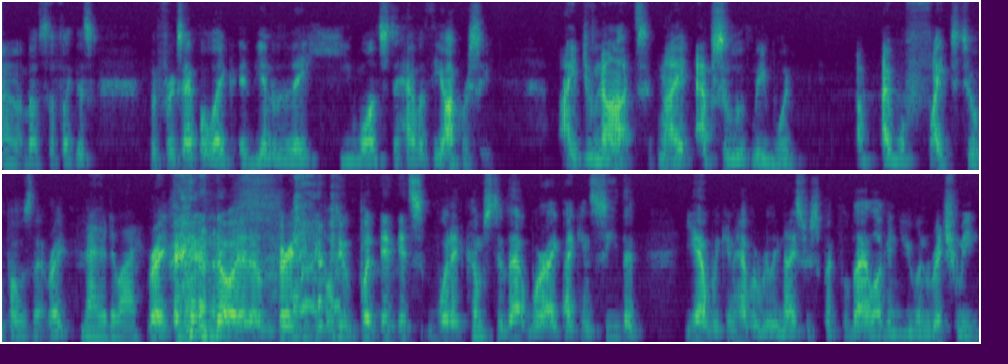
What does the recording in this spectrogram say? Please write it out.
uh, about stuff like this. But for example, like at the end of the day, he wants to have a theocracy. I do not. Mhm. I absolutely would. I- I will fight to oppose that, right? Neither do I. Right. no, uh, very few people do. But it, it's when it comes to that where I, I can see that, yeah, we can have a really nice, respectful dialogue and you enrich me.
